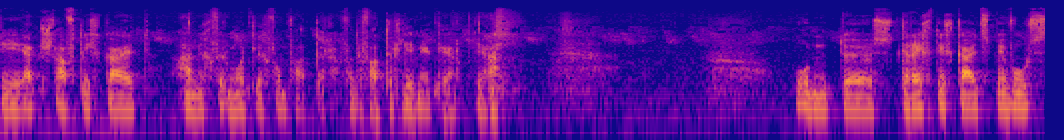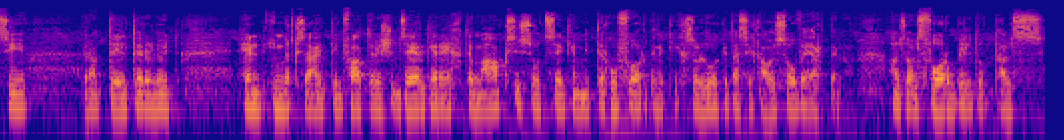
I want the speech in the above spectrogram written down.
Die Ernsthaftigkeit habe ich vermutlich vom Vater, von der Vaterlinie geerbt, ja. Und äh, das Gerechtigkeitsbewusstsein, gerade die älteren Leute, haben immer gesagt, dein Vater ist ein sehr gerechter Mann, sozusagen mit der Aufforderung, ich soll schauen, dass ich auch so werde. Also als Vorbild und als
